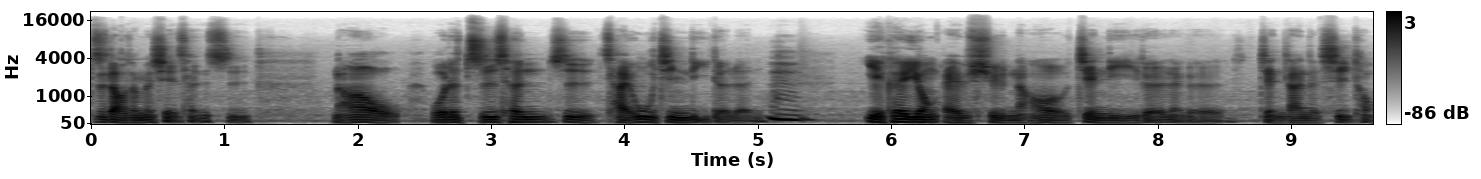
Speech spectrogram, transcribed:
知道怎么写程式。然后我的职称是财务经理的人，嗯，也可以用 AppSheet，然后建立一个那个简单的系统，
